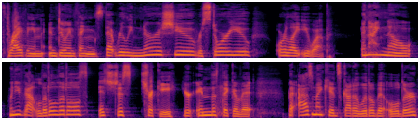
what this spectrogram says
thriving and doing things that really nourish you, restore you, or light you up. And I know when you've got little littles, it's just tricky. You're in the thick of it. But as my kids got a little bit older,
